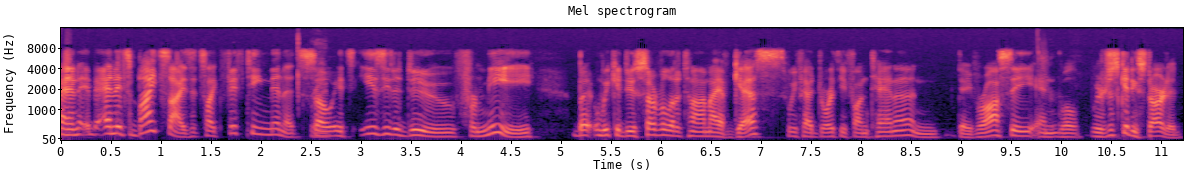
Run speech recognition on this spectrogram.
And and it's bite size. It's like 15 minutes, so it's easy to do for me. But we could do several at a time. I have guests. We've had Dorothy Fontana and Dave Rossi, and well, we're just getting started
